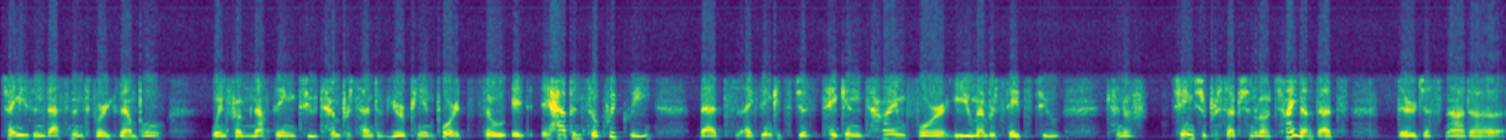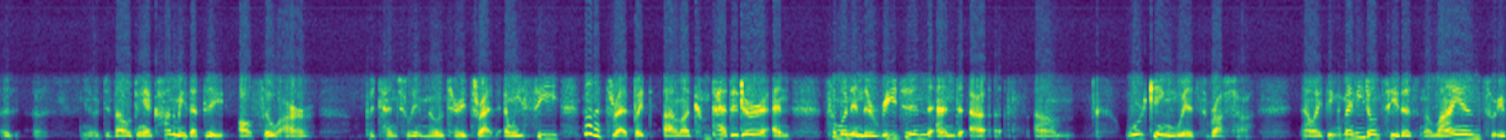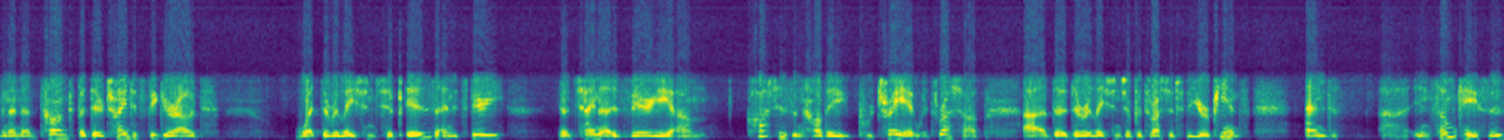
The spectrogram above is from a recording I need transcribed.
Chinese investments, for example, went from nothing to 10% of European ports. So it, it happened so quickly that I think it's just taken time for EU member states to kind of change their perception about China that they're just not a, a, a you know developing economy, that they also are potentially a military threat. And we see not a threat, but um, a competitor and someone in their region and uh, um, working with Russia. Now, I think many don't see it as an alliance or even an entente, but they're trying to figure out what the relationship is, and it's very, you know, China is very um, cautious in how they portray it with Russia, uh, the, the relationship with Russia to the Europeans. And uh, in some cases,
